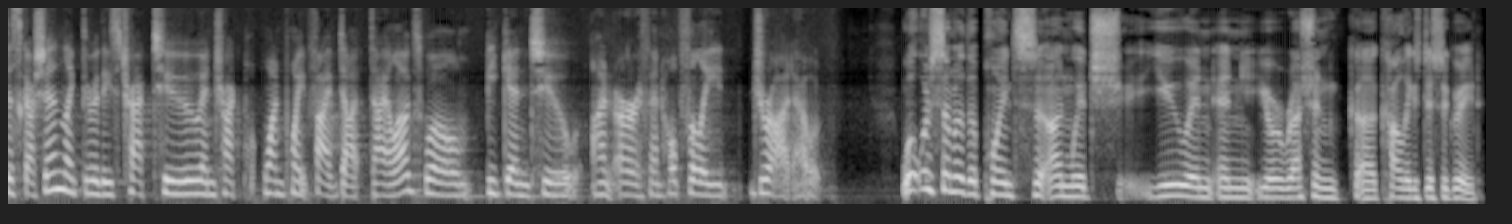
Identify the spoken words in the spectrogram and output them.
discussion, like through these track two and track 1.5 di- dialogues, will begin to unearth and hopefully draw it out. What were some of the points on which you and, and your Russian uh, colleagues disagreed?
